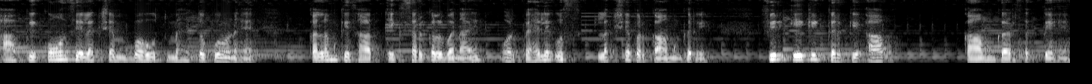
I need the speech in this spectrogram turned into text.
आपके कौन से लक्ष्य बहुत महत्वपूर्ण हैं? कलम के साथ एक सर्कल बनाएँ और पहले उस लक्ष्य पर काम करें। फिर एक एक करके आप काम कर सकते हैं।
